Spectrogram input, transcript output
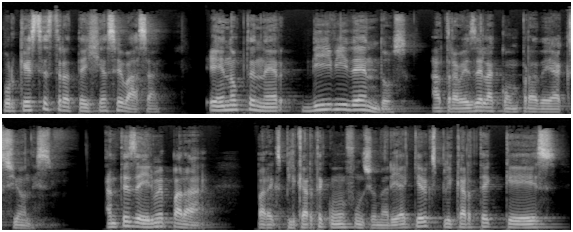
Porque esta estrategia se basa en obtener dividendos a través de la compra de acciones. Antes de irme para, para explicarte cómo funcionaría, quiero explicarte qué es,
